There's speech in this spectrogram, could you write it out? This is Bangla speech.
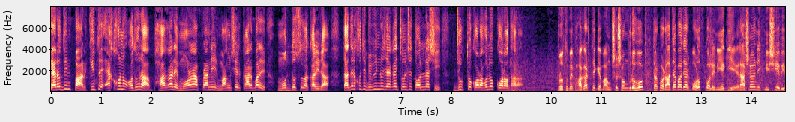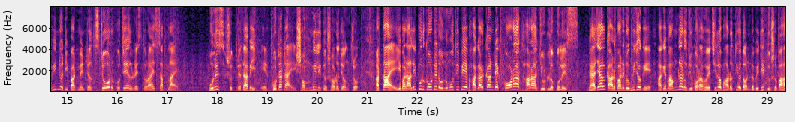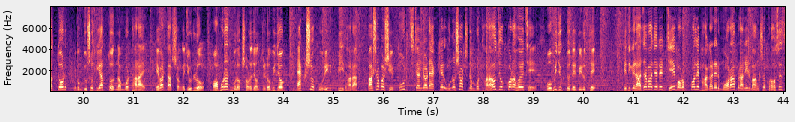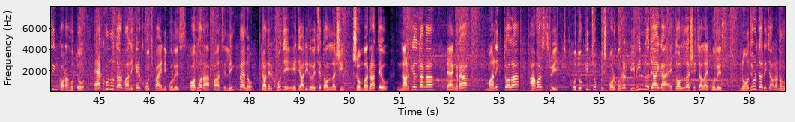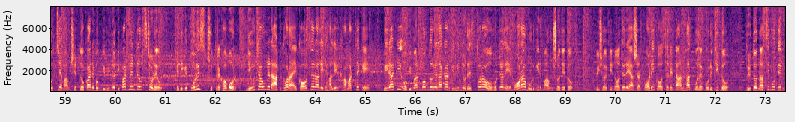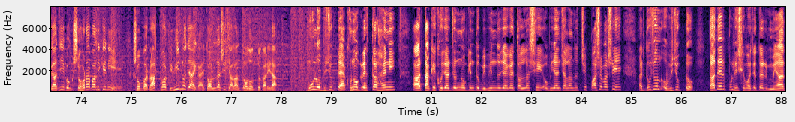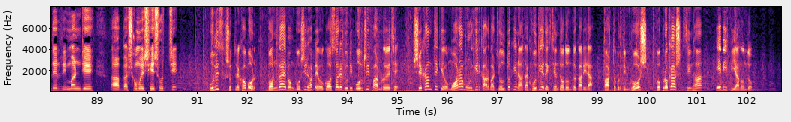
তেরো দিন পার, কিন্তু এখনও অধরা ভাগাড়ে মরা প্রাণীর মাংসের কারবারের মধ্যস্থতাকারীরা। তাদের খোঁজে বিভিন্ন জায়গায় চলছে তল্লাশি, যুক্ত করা হলো করাধারা। প্রথমে ভাগাড় থেকে মাংস সংগ্রহ, তারপর রাজাবাজার বরফ কলে নিয়ে গিয়ে রাসায়নিক মিশিয়ে বিভিন্ন ডিপার্টমেন্টাল স্টোর, হোটেল, রেস্তোরাঁয় সাপ্লাই। পুলিশ সূত্রে দাবি, এর গোটাটাই সম্মিলিত ষড়যন্ত্র। আর তাই এবার আলিপুর কোর্টের অনুমতি পেয়ে ভাগাড় কাণ্ডে কড়া ধারা জুড়ল পুলিশ। ভেজাল কারবারের অভিযোগে আগে মামলা রুজু করা হয়েছিল ভারতীয় দণ্ডবিধির দুশো বাহাত্তর এবং দুশো তিয়াত্তর নম্বর ধারায়। এবার তার সঙ্গে জুড়ল অপরাধমূলক ষড়যন্ত্রের অভিযোগ একশো কুড়ির বি ধারা। পাশাপাশি ফুড স্ট্যান্ডার্ড অ্যাক্টের উনষাট নম্বর ধারাও যোগ করা হয়েছে অভিযুক্তদের বিরুদ্ধে। এদিকে রাজাবাজারের যে বরফ ফলে ভাগাড়ের মরা প্রাণীর মাংস প্রসেসিং করা হতো, এখনও তার মালিকের খোঁজ পায়নি পুলিশ। অধরা পাঁচ লিঙ্কম্যানও তাদের খোঁজে জারি রয়েছে তল্লাশি। সোমবার রাতেও নারকেলডাঙ্গা, ট্যাংরা মানিকতলা, আমার স্ট্রিট ও দক্ষিণ চব্বিশ পরগনার বিভিন্ন জায়গায় তল্লাশি চালায় পুলিশ। নজরদারি চালানো হচ্ছে মাংসের দোকান এবং বিভিন্ন ডিপার্টমেন্টাল স্টোরেও এদিকে পুলিশ সূত্রে খবর, নিউ টাউনের আটঘরায় কৌসর আলী ঢালির খামার থেকে বিরাটি ও বিমানবন্দর এলাকার বিভিন্ন রেস্তোরাঁ ও হোটেলে মরা মুরগির মাংস যেত। বিষয়টি নজরে আসার পরই কৌসরের ডান হাত বলে পরিচিত ধৃত নাসিমুদ্দিন গাজী এবং সোহরাব আলীকে নিয়ে সোমবার রাতভর বিভিন্ন জায়গায় তল্লাশি চালান তদন্তকারীরা। মূল অভিযুক্ত এখনও গ্রেফতার হয়নি। আর তাকে খোঁজার জন্য কিন্তু বিভিন্ন জায়গায় তল্লাশি অভিযান চালানো হচ্ছে। পাশাপাশি দুজন অভিযুক্ত, তাদের পুলিশ হেফাজতের মেয়াদের রিমান্ড যে সময় শেষ হচ্ছে। পুলিশ সূত্রে খবর, বনগা এবং বসিরহাটেও কসরের দুটি পোলট্রি ফার্ম রয়েছে। সেখান থেকেও মরা মুরগির কারবার চলতো কিনা তা খতিয়ে দেখছেন তদন্তকারীরা। পার্থপ্রতিম ঘোষ ও প্রকাশ সিনহা এবিপি আনন্দ।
